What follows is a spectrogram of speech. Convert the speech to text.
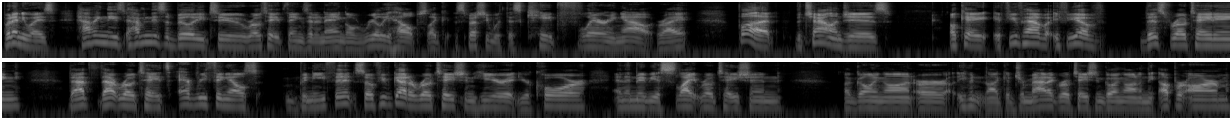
But anyways, having these having this ability to rotate things at an angle really helps, like especially with this cape flaring out, right? But the challenge is, okay, if you have if you have this rotating, that that rotates everything else beneath it. So if you've got a rotation here at your core and then maybe a slight rotation uh, going on or even like a dramatic rotation going on in the upper arm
